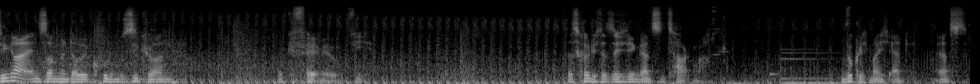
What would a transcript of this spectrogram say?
Dinger einsammeln, dabei coole Musik hören. Das gefällt mir irgendwie. Das könnte ich tatsächlich den ganzen Tag machen. Wirklich, meine ich ernst.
